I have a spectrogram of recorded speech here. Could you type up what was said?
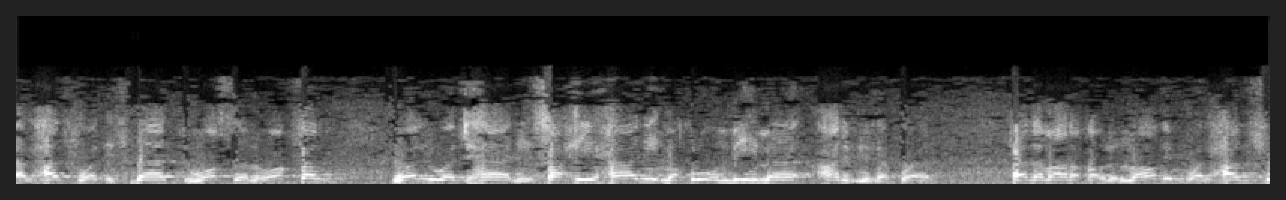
الحذف والإثبات وصلا ووقفا والوجهان صحيحان مقروء بهما عن ابن ذكوان. هذا معنى قول الناظم والحذف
